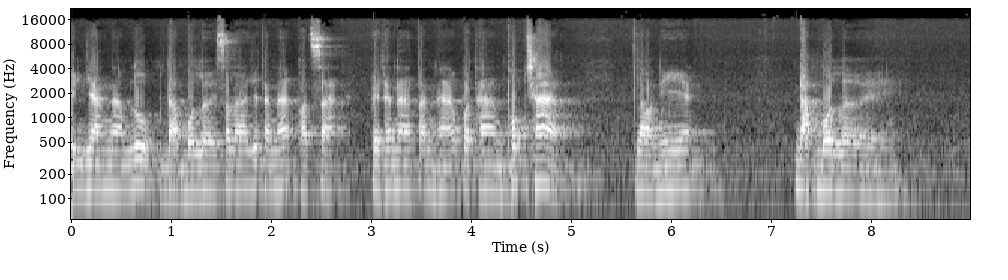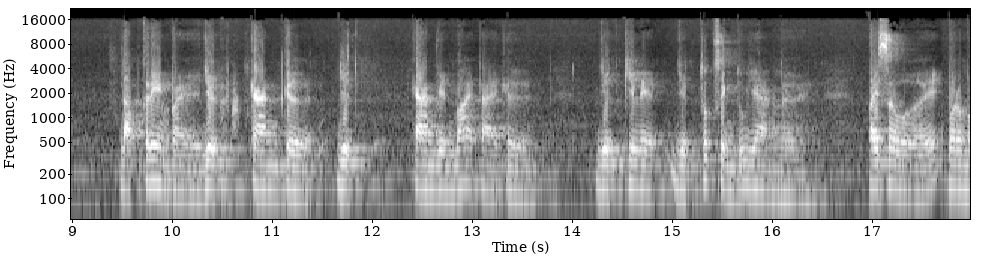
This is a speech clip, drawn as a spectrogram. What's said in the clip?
วิญญาณนามรูป ดับหมดเลยสลายตนะปัสสะเวทนาตัณหาอุปทานภพชาติ เหล่านี้ ดับหมดเลย ดับเกลี้ยงไป หยุดการเกิด หยุดการเวียนว่ายตายเกิด หยุดกิเลสหยุดทุกสิ่งทุกอย่างเลย ไปเสวยบรม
